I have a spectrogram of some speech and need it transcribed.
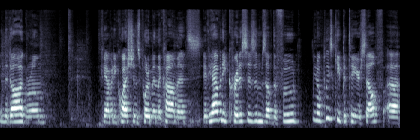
in the dog room. If you have any questions, put them in the comments. If you have any criticisms of the food, you know, please keep it to yourself. Uh,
